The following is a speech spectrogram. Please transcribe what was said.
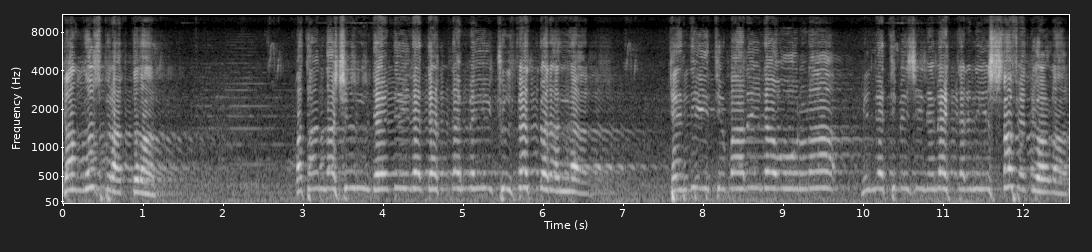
yalnız bıraktılar. Vatandaşın derdiyle dertlenmeyi külfet görenler, kendi itibarıyla uğruna milletimizin emeklerini israf ediyorlar.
